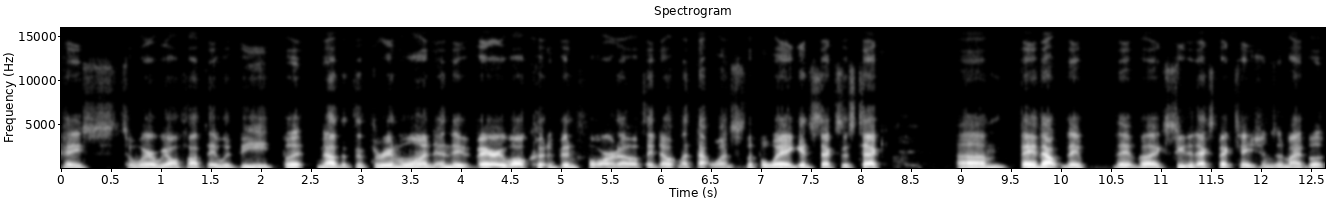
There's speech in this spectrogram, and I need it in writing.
pace to where we all thought they would be. But now that they're three and one, and they very well could have been four and zero oh if they don't let that one slip away against Texas Tech. Um, they've out they've they've uh, exceeded expectations in my book,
